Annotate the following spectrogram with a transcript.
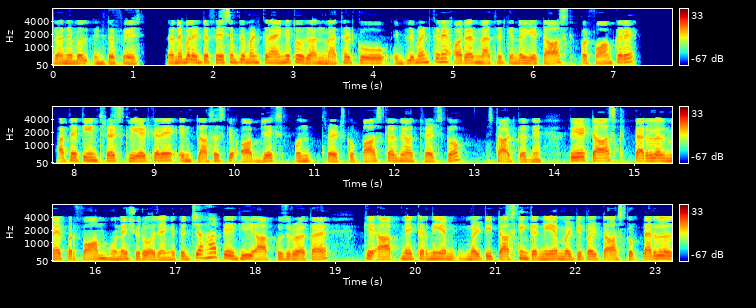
runnable interface runnable interface implement کرائیں گے تو رن میتھڈ کو امپلیمنٹ کریں اور رن میتھڈ کے اندر یہ ٹاسک پرفارم کریں۔ اپنے تین تھریڈس کریٹ کریں۔ ان کلاسز کے آبجیکٹس ان تھریڈس کو پاس کر دیں اور تھریڈس کو اسٹارٹ کر دیں۔ تو یہ ٹاسک پیرل میں پرفارم ہونے شروع ہو جائیں گے۔ تو جہاں پہ بھی آپ کو ضرورت ہے کہ آپ نے کرنی ہے ملٹی ٹاسکنگ کرنی ہے ملٹیپل ٹاسک کو پیرل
